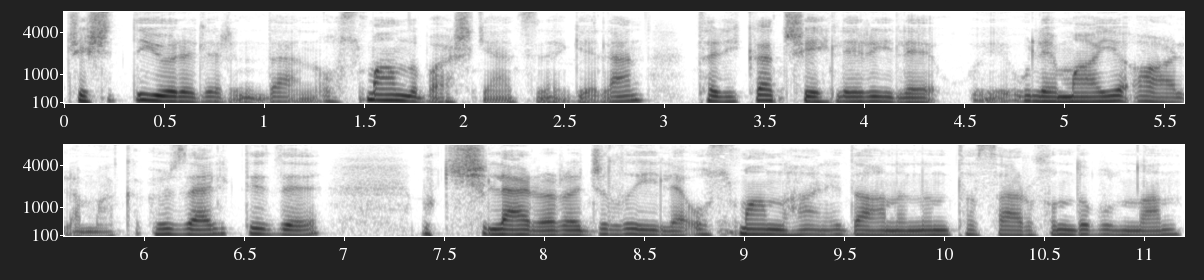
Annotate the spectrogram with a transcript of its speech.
çeşitli yörelerinden Osmanlı başkentine gelen tarikat şeyhleriyle e, ulemayı ağırlamak, özellikle de bu kişiler aracılığıyla Osmanlı Hanedanı'nın tasarrufunda bulunan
